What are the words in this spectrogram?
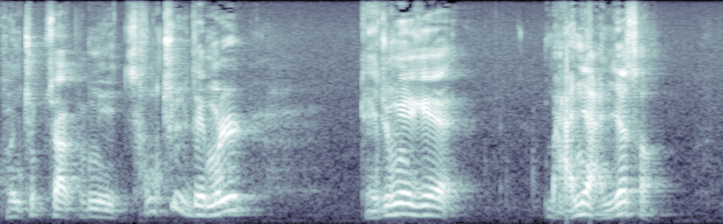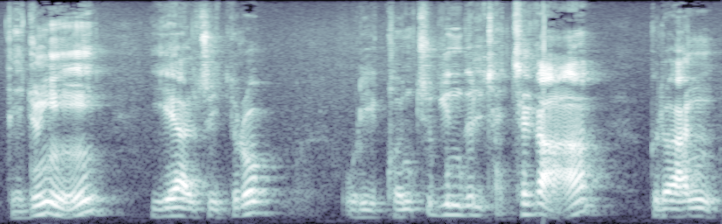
건축 작품이 창출됨을 대중에게 많이 알려서 대중이 이해할 수 있도록 우리 건축인들 자체가 그러한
